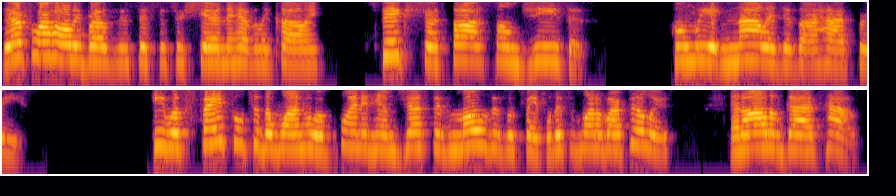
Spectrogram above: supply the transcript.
Therefore, holy brothers and sisters who share in the heavenly calling, fix your thoughts on Jesus, whom we acknowledge as our high priest. He was faithful to the one who appointed him, just as Moses was faithful. This is one of our pillars in all of God's house.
